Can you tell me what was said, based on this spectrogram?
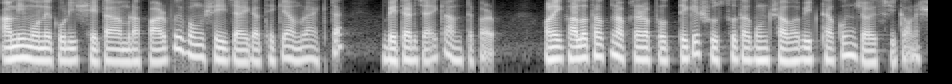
আমি মনে করি সেটা আমরা পারব এবং সেই জায়গা থেকে আমরা একটা বেটার জায়গা আনতে পারব। অনেক ভালো থাকুন, আপনারা প্রত্যেকে সুস্থ থাকুন, স্বাভাবিক থাকুন। জয় শ্রী গণেশ।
